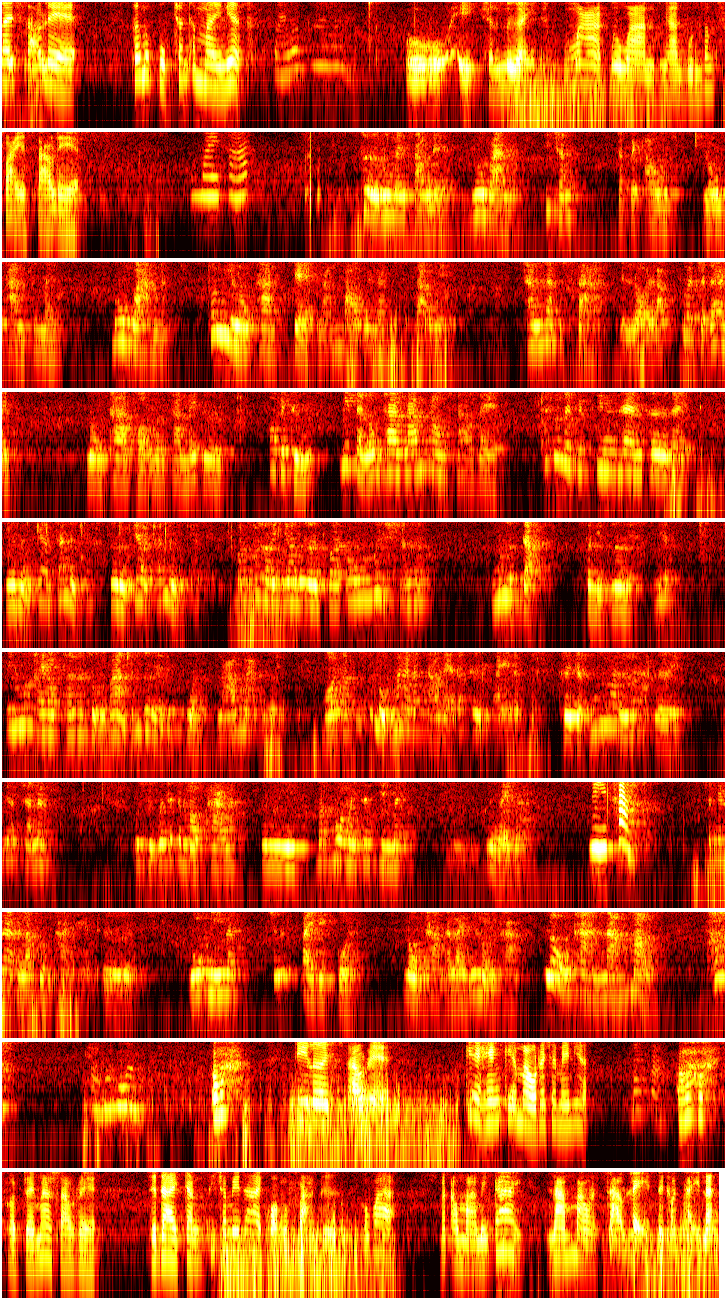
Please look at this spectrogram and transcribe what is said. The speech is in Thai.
อะไรสาวแหล่เธอมาปลุกฉันทำไมเนี่ย สายแล้วค่ะโอ้ย ฉันเหนื่อยมากเมื่อวานงานบุญบั้งไฟสาวแหล่ทำไมคะ เธอรู้ไหมสาวแหล่เมื่อวานน่ะที่ฉันจะไปเอาโรงทานใช่ไหม เมื่อวานน่ะเขามีโรงทานแจกน้ำเมาด้วยนะ สาวแหล่ฉันน่ะอุตส่าห์เป็นรอรับเพื่อจะได้ โรงทานของโรงทานให้เธอพอไปถึงมีแต่โรงทานน้ำเมาสาวแหลฉันก็เลยไปกินแทนเธอไง เธอหนึ่งแก้วฉันหนึ่งแก้วเธอหนึ่งแก้วฉันหนึ่งแก้วมันก็เลยเยอะเกินไปโอ้ยฉันน่ะมืดดับสนิทเลย เนี่ยไม่รู้ว่าใครเอาฉันมาส่งบ้านฉันเหนื่อยฉันปวดร้าวมากเลยหมอลำก็สนุกมากนะสาวแดดถ้าเธอไปนะเธอจะม่วนมากเลย เนี่ยฉันน่ะ รู้สึกว่าฉันจะเมาค้างนะเธอมีมะม่วงไหมฉันกินไหมเหนื่อยมาก มีค่ะ ฉันไม่น่าไปรับโรงทานแทนเธอเลยรู้งี้นะ ฉันไปดีกว่าโรงทานอะไรไม่โรงทานโรงทานน้ำเมาค่ะมะม่วงโอ้ดีเลยสาวแหล่แก้แห้งแก้เมาได้ใช่ไหมเนี่ย ได้ค่ะ โอ้ยขอบใจมากสาวแหล่ เสียดายจังที่ฉันไม่ได้ของมาฝากเธอ เพราะว่ามันเอามาไม่ได้ น้ำเมาน่ะสาวแหล่เธอเข้าใจนะ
